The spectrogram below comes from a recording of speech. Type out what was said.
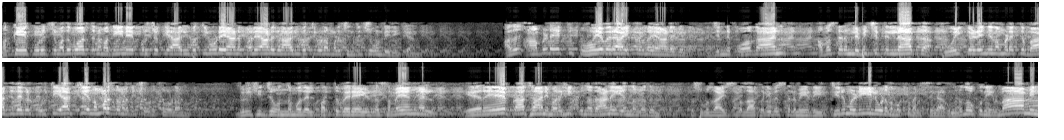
മക്കയെക്കുറിച്ചും അതുപോലെ തന്നെ മദീനയെക്കുറിച്ചൊക്കെ ആ രൂപത്തിലൂടെയാണ് പല ആളുകൾ ആ രൂപത്തിലൂടെ നമ്മൾ ചിന്തിച്ചുകൊണ്ടിരിക്കുകയാണ്. അത് അവിടേക്ക് പോയവരായിട്ടുള്ള ആളുകൾ ഹജ്ജിന് പോകാൻ അവസരം ലഭിച്ചിട്ടില്ലാത്ത പോയി കഴിഞ്ഞ് നമ്മുടെയൊക്കെ ബാധ്യതകൾ പൂർത്തിയാക്കിയ നമ്മളെ സംബന്ധിച്ചിടത്തോളം ദുൽഹിജ ഒന്ന് മുതൽ പത്ത് വരെയുള്ള സമയങ്ങൾ ഏറെ പ്രാധാന്യം അർഹിക്കുന്നതാണ് എന്നുള്ളതും റസൂലുള്ളാഹി സ്വല്ലല്ലാഹു അലൈഹി വസല്ലമയുടെ ഈ തിരുമൊഴിയിലൂടെ നമുക്ക് മനസ്സിലാകുന്നുണ്ട്. നോക്കൂ നിങ്ങൾ മാമിൻ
